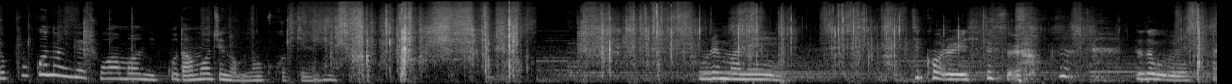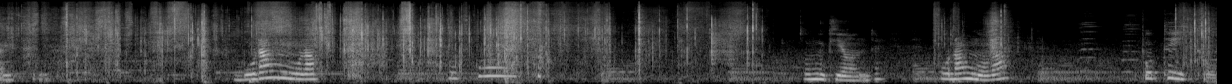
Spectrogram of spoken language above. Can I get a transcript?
요 포근한 게 좋아만 있고 나머지는 없는 것 같기는 해요. 오랜만에 스티커를 시켰어요. 뜯어보도록 하겠습니다. 모락모락 너무 귀여운데? 모락모락 포테이토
